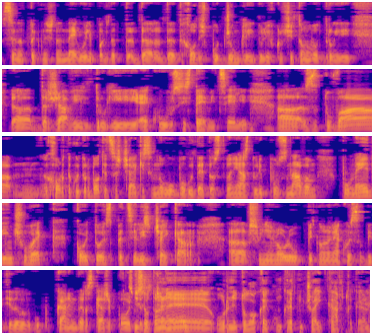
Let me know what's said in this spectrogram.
се натъкнеш на него или пък да, да, да, да ходиш по джунгли, дори включително в други а, държави или други екосистеми цели. А, затова хората, които работят с чайки са много облагодетелствани. Аз дори познавам поне един човек, който е специалист чайкар. А, ще ми е много любопитно на някое събитие да го поканим да разкаже повече. В смисъл, той не е орнитолог, а е конкретно чайкар, така ли?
